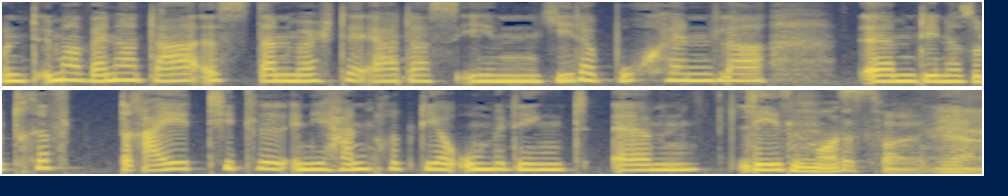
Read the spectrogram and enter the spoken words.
und immer wenn er da ist, dann möchte er, dass ihm jeder Buchhändler, ähm, den er so trifft, drei Titel in die Hand drückt, die er unbedingt ähm, lesen muss. Das ist toll, ja.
